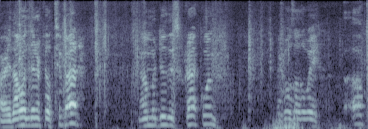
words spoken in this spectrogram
pad. Alright, that one didn't feel too bad. Now I'm gonna do this crack one that goes all the way up.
